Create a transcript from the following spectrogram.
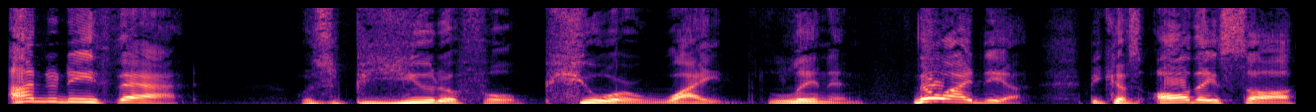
underneath that was beautiful, pure white linen. No idea, because all they saw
